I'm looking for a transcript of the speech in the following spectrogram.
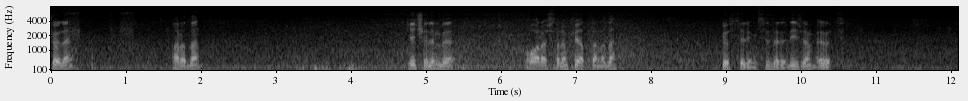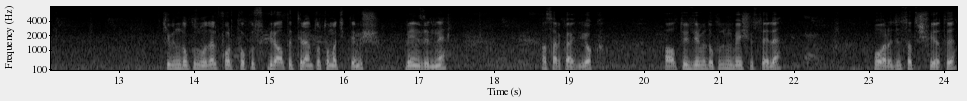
Şöyle aradan geçelim ve o araçların fiyatlarını da göstereyim sizlere diyeceğim. Evet. 2009 model Ford Focus 1.6 Trent otomatik demiş. Benzinli. Hasar kaydı yok. 629.500 TL. Bu aracın satış fiyatı.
